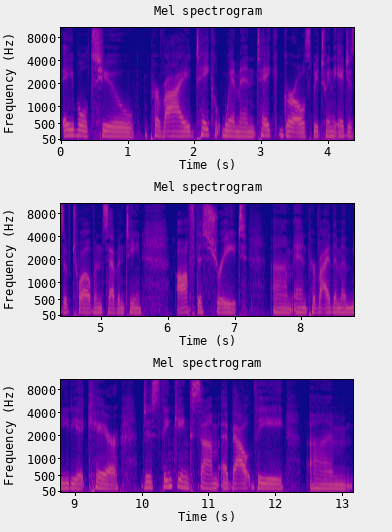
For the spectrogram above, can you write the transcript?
able to provide, take women, take girls between the ages of 12 and 17 off the street um, and provide them immediate care. Just thinking some about the um,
